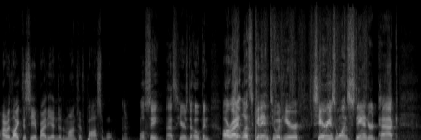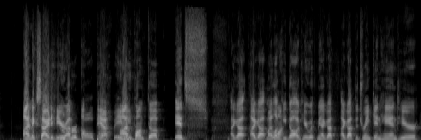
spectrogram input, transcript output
I would like to see it by the end of the month if possible. Yeah, We'll see. That's here's the hoping. All right, let's get into it here. Series one standard pack. I'm excited here. Super I'm, Bowl yeah, pack, baby. I'm pumped up. It's I got I got my Come lucky on. dog here with me. I got I got the drink in hand here.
